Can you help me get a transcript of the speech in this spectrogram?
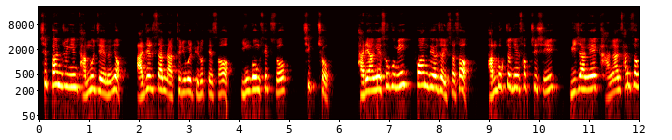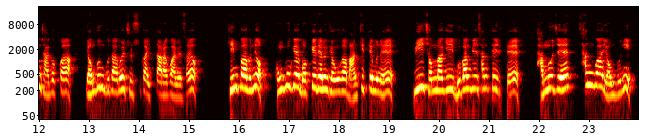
시판 중인 단무지에는요. 아질산 나트륨을 비롯해서 인공색소, 식초, 다량의 소금이 포함되어져 있어서 반복적인 섭취 시 위장에 강한 산성 자극과 염분 부담을 줄 수가 있다라고 하면서요. 김밥은요, 공복에 먹게 되는 경우가 많기 때문에 위 점막이 무방비 상태일 때 단무지의 산과 염분이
